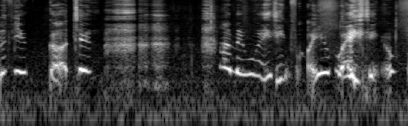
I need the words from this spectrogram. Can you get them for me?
Have you got to? I've been waiting for you, waiting, waiting.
